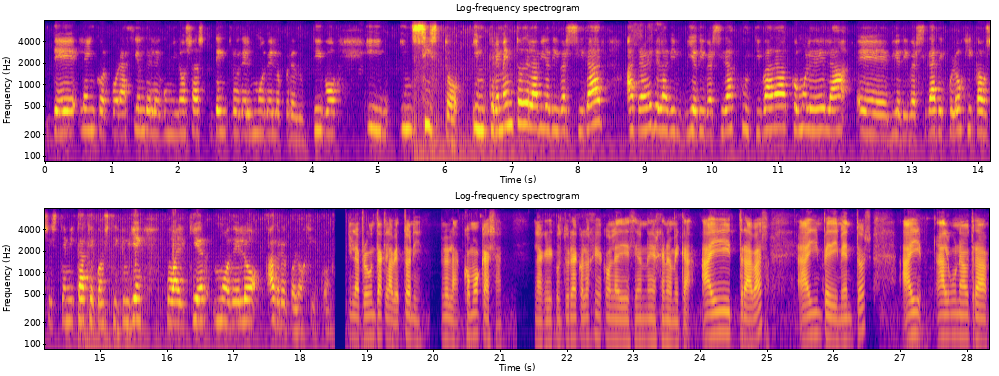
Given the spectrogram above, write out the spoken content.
de la incorporación de leguminosas dentro del modelo productivo. Y, insisto, incremento de la biodiversidad a través de la biodiversidad cultivada como de la eh, biodiversidad ecológica o sistémica que constituyen cualquier modelo agroecológico. Y la pregunta clave, Tony, Lola, ¿cómo casan la agricultura ecológica con la edición genómica? ¿Hay trabas? ¿Hay impedimentos? ¿Hay alguna otra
